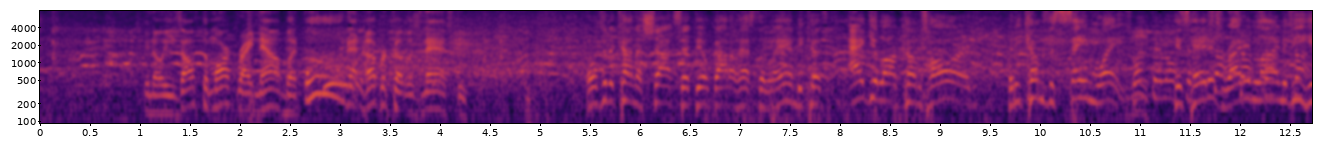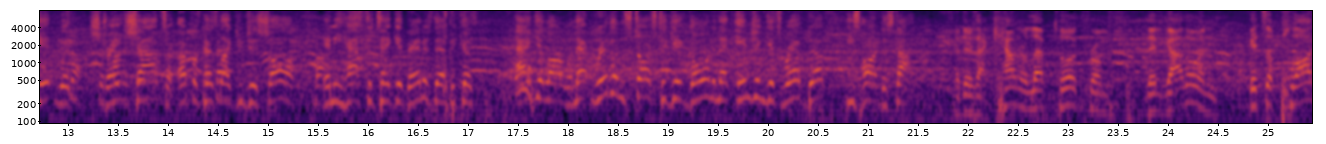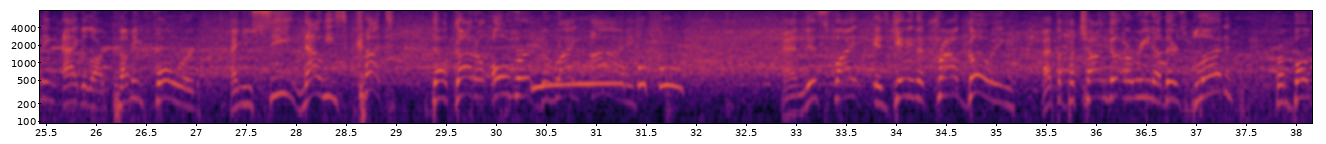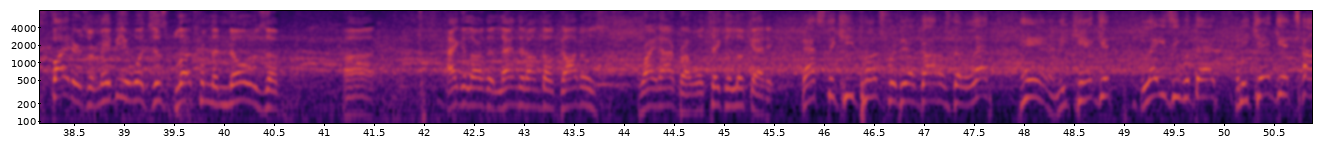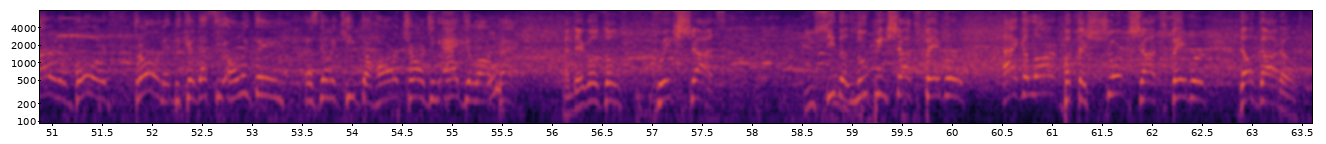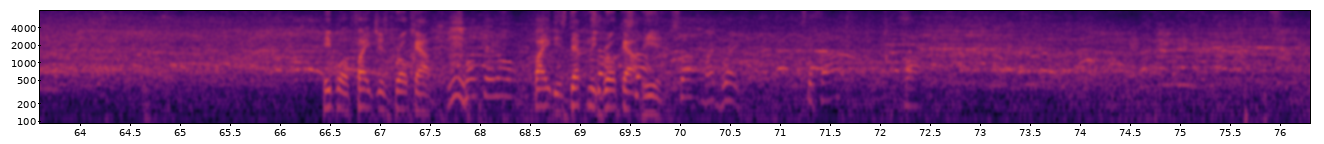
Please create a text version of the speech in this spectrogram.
You know, he's off the mark right now, but ooh, that uppercut was nasty. Those are the kind of shots that Delgado has to land because Aguilar comes hard, but he comes the same way. His head is right in line to be hit with straight shots or uppercuts like you just saw, and he has to take advantage of that because Aguilar, when that rhythm starts to get going and that engine gets revved up, he's hard to stop. And there's that counter left hook from Delgado, and it's applauding Aguilar coming forward. And you see, now he's cut Delgado over the right eye. And this fight is getting the crowd going at the Pechanga Arena. There's blood from both fighters, or maybe it was just blood from the nose of uh, Aguilar that landed on Delgado's right eyebrow. We'll take a look at it. That's the key punch for Delgado's the left hand. He can't get lazy with that, and he can't get tired or bored throwing it because that's the only thing that's going to keep the hard-charging Aguilar back. And there goes those quick shots. You see the looping shots favor Aguilar, but the short shots favor Delgado. People, a fight just broke out. Hmm. Fight is definitely broke out here. Stop, my break. Step out.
